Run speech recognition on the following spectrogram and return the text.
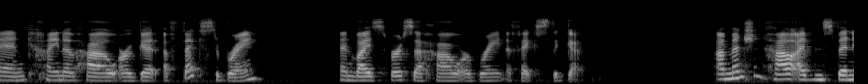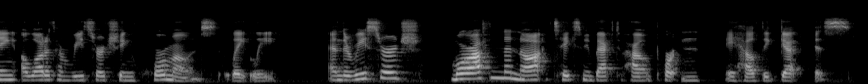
and kind of how our gut affects the brain, and vice versa, how our brain affects the gut. I mentioned how I've been spending a lot of time researching hormones lately, and the research, more often than not, takes me back to how important a healthy gut is.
